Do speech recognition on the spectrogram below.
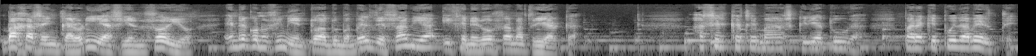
bajas en calorías y en sodio en reconocimiento a tu papel de sabia y generosa matriarca. Acércate más, criatura, para que pueda verte,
